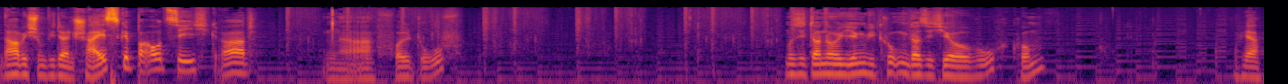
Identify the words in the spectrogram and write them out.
Da habe ich schon wieder einen Scheiß gebaut, sehe ich gerade. Na, voll doof. Muss ich dann noch irgendwie gucken, dass ich hier hochkomme. Ach ja,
